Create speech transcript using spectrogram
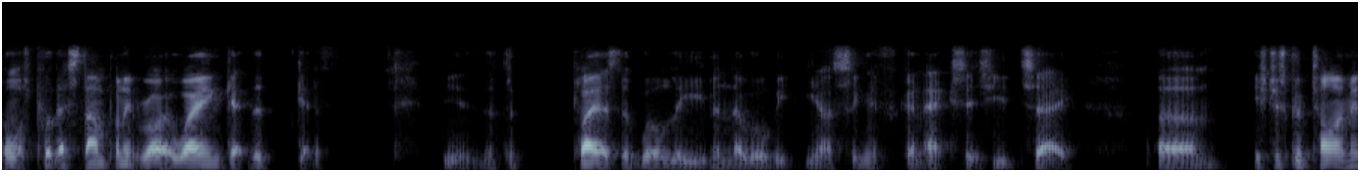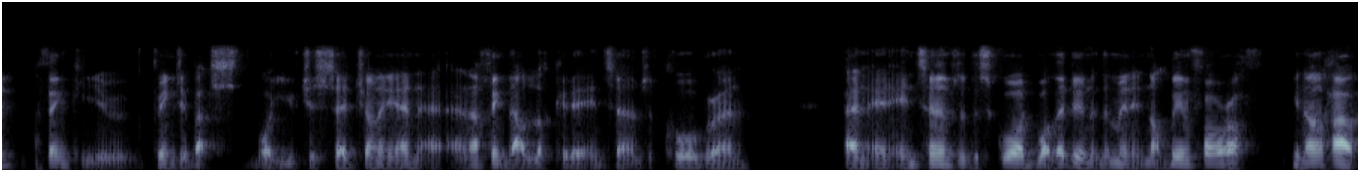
almost put their stamp on it right away and get the get the, you know, the, the players that will leave and there will be you know significant exits. You'd say um, it's just good timing. I think it brings it back to what you've just said, Jonny, and and I think they'll look at it in terms of Corberán and, and in terms of the squad, what they're doing at the minute, not being far off. You know how,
